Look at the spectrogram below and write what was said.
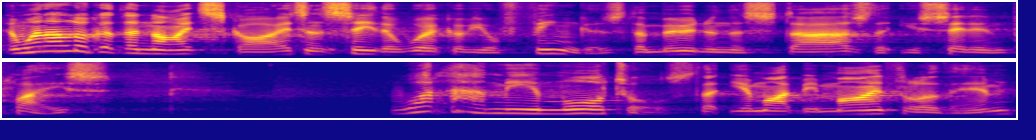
And when I look at the night skies and see the work of your fingers, the moon and the stars that you set in place, what are mere mortals that you might be mindful of them,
